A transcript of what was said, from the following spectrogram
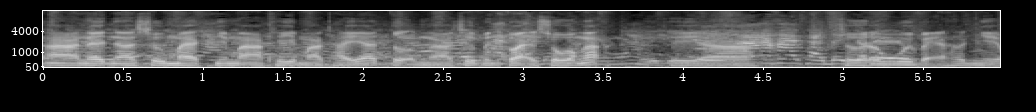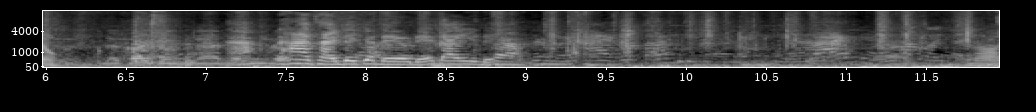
à, nên à, sư mệt nhưng mà khi mà thấy à, tượng à, sư minh tuệ xuống á thì à, sư đã vui vẻ hơn nhiều à, hai thầy đi cho đều để đây để rồi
